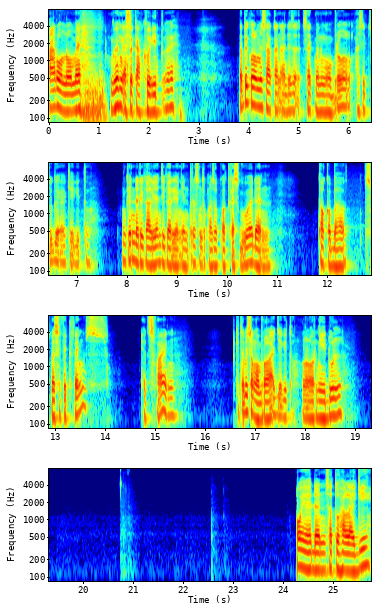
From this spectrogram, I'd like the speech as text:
I don't know man. gue nggak sekaku itu eh. Tapi kalau misalkan ada segmen ngobrol, asik juga ya kayak gitu. Mungkin dari kalian jika ada yang interest untuk masuk podcast gue dan talk about specific things, it's fine. Kita bisa ngobrol aja gitu, ngelor ngidul. Oh ya, dan satu hal lagi,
